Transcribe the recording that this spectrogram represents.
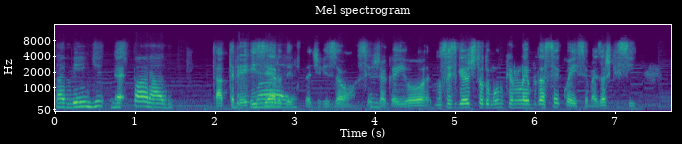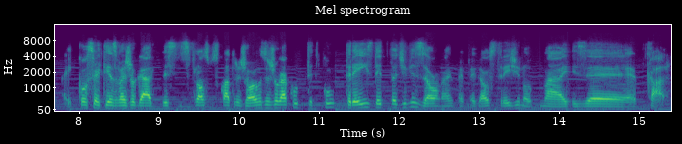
tá bem di, é. disparado. Tá 3-0 mas... dentro da divisão. Você já ganhou. Não sei se ganhou de todo mundo, porque eu não lembro da sequência, mas acho que sim. Aí com certeza vai jogar desses próximos quatro jogos, vai jogar com, com três dentro da divisão, né? Vai pegar os três de novo. Mas é. Cara.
